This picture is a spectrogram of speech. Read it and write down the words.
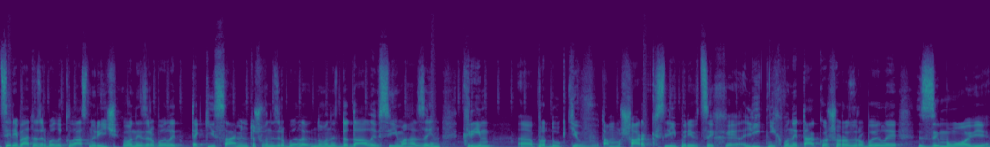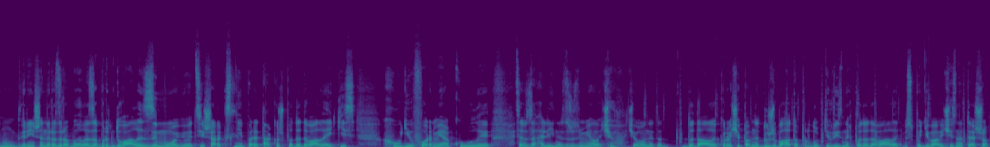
Ці ребята зробили класну річ. Вони зробили такі самі. Ну то що вони зробили? Ну вони додали в свій магазин, крім продуктів там шарк сліперів цих е, літніх. Вони також розробили зимові. Ну вірніше, не розробили, забрендували зимові. Оці шарк сліпери також пододавали якісь худі в формі акули. Це взагалі не зрозуміло, чого, чого вони тут додали. Коротше, певне, дуже багато продуктів різних пододавали, сподіваючись на те, що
